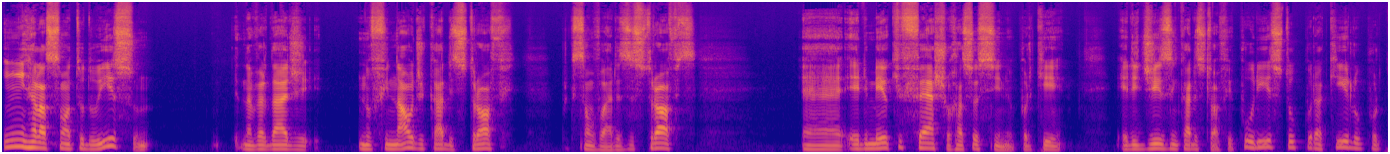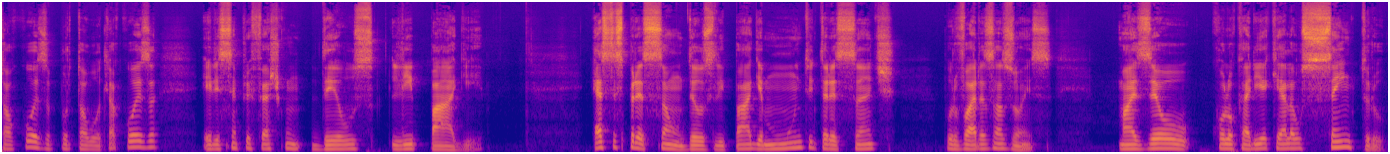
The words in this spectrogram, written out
Em relação a tudo isso, na verdade, no final de cada estrofe, porque são várias estrofes, é, ele meio que fecha o raciocínio, porque ele diz em cada estrofe, por isto, por aquilo, por tal coisa, por tal outra coisa, ele sempre fecha com Deus lhe pague. Essa expressão Deus lhe pague é muito interessante por várias razões, mas eu colocaria que ela é o centro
